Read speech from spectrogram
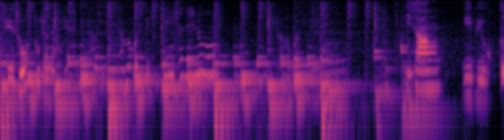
계속 도전해 보겠습니다. 잘 먹을 수 있지 샤네루 단호박이네요. 이상 리뷰 끝.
